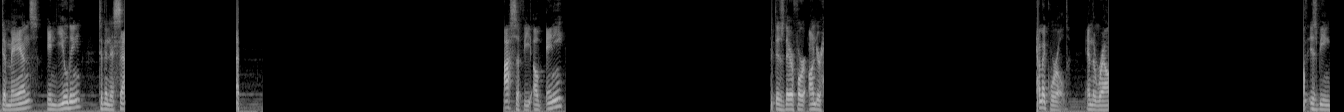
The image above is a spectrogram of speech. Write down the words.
demands in yielding to the necessity philosophy of any is therefore under dynamic world and the realm is being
